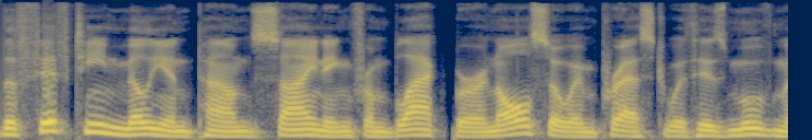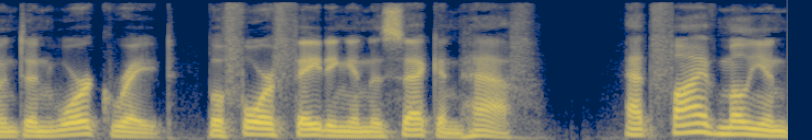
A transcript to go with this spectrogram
The £15 million signing from Blackburn also impressed with his movement and work rate before fading in the second half. At £5 million,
